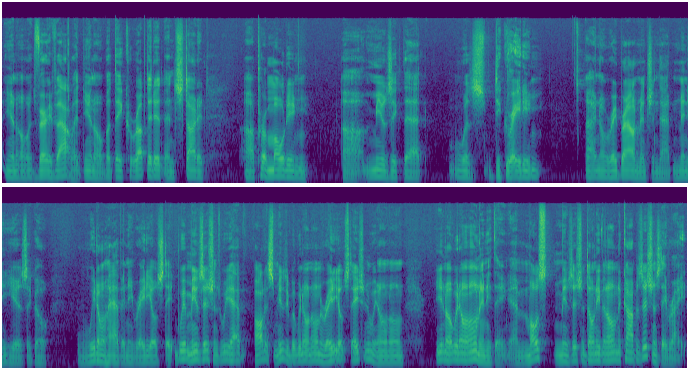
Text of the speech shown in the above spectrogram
you know, it's very valid, you know, but they corrupted it and started uh, promoting uh, music that was degrading. I know Ray Brown mentioned that many years ago we don't have any radio station. We're musicians. We have all this music, but we don't own a radio station. We don't own, you know, we don't own anything. And most musicians don't even own the compositions they write.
